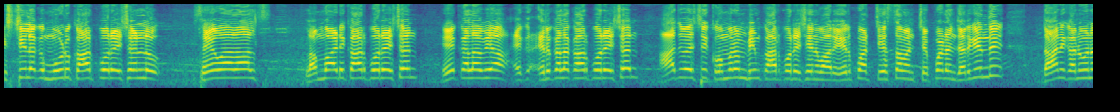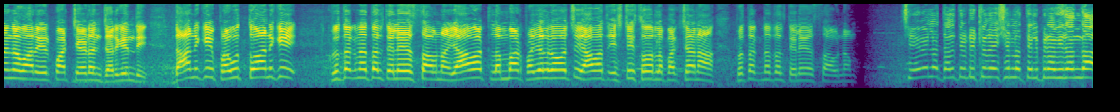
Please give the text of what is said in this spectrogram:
ఎస్టీలకు మూడు కార్పొరేషన్లు సేవాలాల్స్ Lambadi corporation Ekalavya Erukala corporation Adivasi Komaram Bheem corporation వారు ఏర్పాటు చేస్తామని చెప్పడం జరిగింది. దానికి అనుగుణంగా వారు ఏర్పాటు చేయడం జరిగింది. దానికి ప్రభుత్వానికి కృతజ్ఞతలు తెలియజేస్తా ఉన్నాం. యావత్ లంబాడ్ ప్రజలు కావచ్చు యావత్ ఎస్టీ సోదరుల పక్షాన కృతజ్ఞతలు తెలియజేస్తా ఉన్నాం. చేవేళ్ళ దళిత డిక్లరేషన్లో తెలిపిన విధంగా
